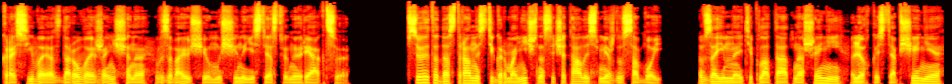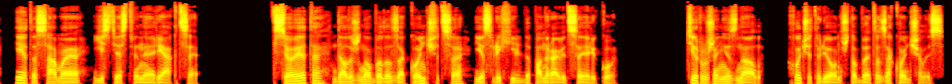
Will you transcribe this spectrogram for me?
Красивая, здоровая женщина, вызывающая у мужчины естественную реакцию. Все это до странности гармонично сочеталось между собой, взаимная теплота отношений, легкость общения и эта самая естественная реакция. Все это должно было закончиться, если Хильда понравится Эрику. Тир уже не знал, хочет ли он, чтобы это закончилось.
